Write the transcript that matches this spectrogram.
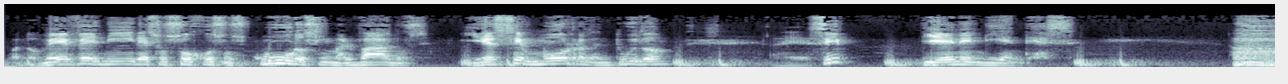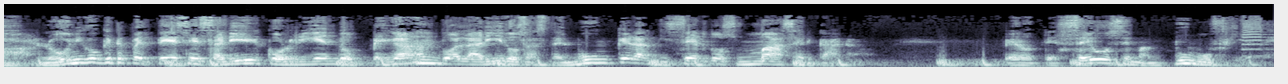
Cuando ves venir esos ojos oscuros y malvados y ese morro dentudo, eh, sí, tienen dientes. Ah, lo único que te apetece es salir corriendo pegando alaridos hasta el búnker anticerdos más cercano. Pero Teseo se mantuvo firme.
